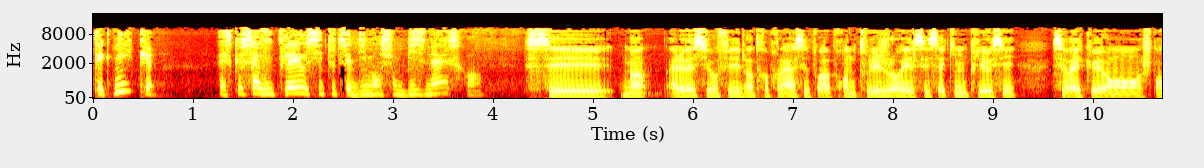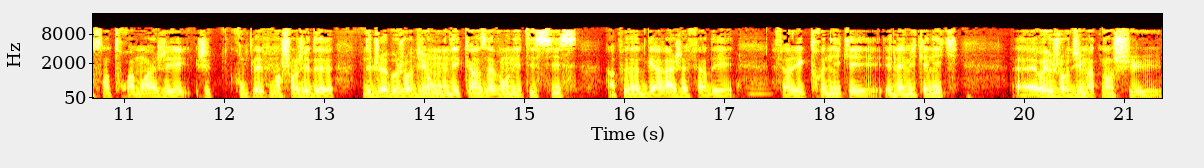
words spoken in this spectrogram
technique. Est-ce que ça vous plaît aussi toute cette dimension business quoi? C'est, ben, à la base, si on fait de l'entrepreneuriat, c'est pour apprendre tous les jours et c'est ça qui me plaît aussi. C'est vrai que, en, je pense, en trois mois, j'ai, j'ai complètement changé de, de job. Aujourd'hui, on est 15, avant, on était 6, un peu notre garage à faire des, à faire de l'électronique et, et de la mécanique. Euh, oui, aujourd'hui, maintenant, je suis,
